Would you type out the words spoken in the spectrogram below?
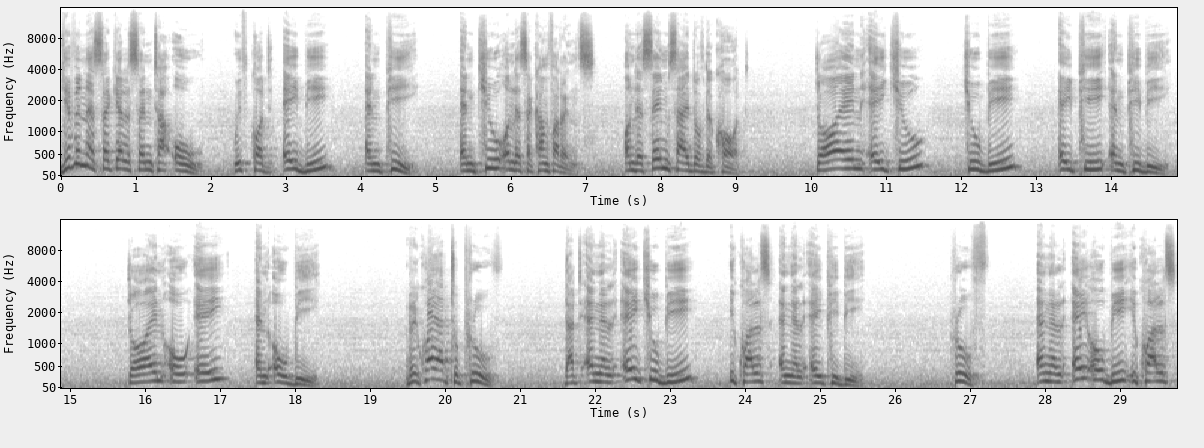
Given a circle center O with chord AB and P and Q on the circumference on the same side of the chord, join AQ, QB, AP, and PB. Join OA and OB required to prove that angle AQB equals angle APB. Proof. Angle AOB equals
